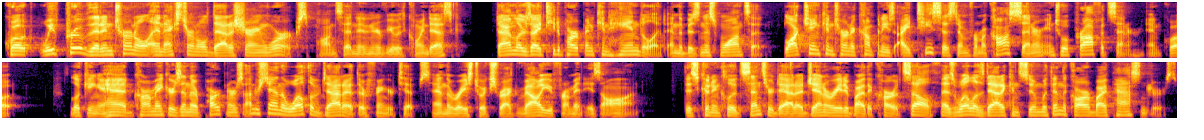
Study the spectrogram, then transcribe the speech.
Quote, We've proved that internal and external data sharing works, Pon said in an interview with Coindesk. Daimler's IT department can handle it, and the business wants it. Blockchain can turn a company's IT system from a cost center into a profit center, end quote. Looking ahead, carmakers and their partners understand the wealth of data at their fingertips, and the race to extract value from it is on. This could include sensor data generated by the car itself, as well as data consumed within the car by passengers.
